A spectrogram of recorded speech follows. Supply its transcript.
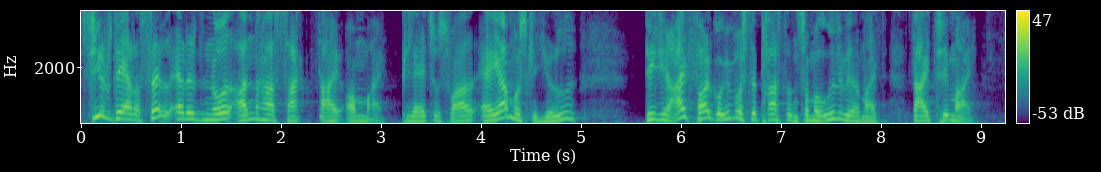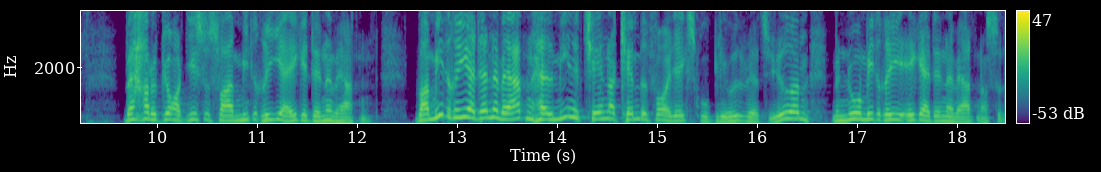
siger du det af dig selv, er det noget, andre har sagt dig om mig? Pilatus svarede, er jeg måske jøde? Det er dit eget folk og øverste præsten, som har udleveret mig, dig til mig. Hvad har du gjort? Jesus svarede, mit rige er ikke i denne verden. Var mit rige af denne verden, havde mine tjenere kæmpet for, at jeg ikke skulle blive udleveret til jøderne, men nu er mit rige ikke af denne verden, osv.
